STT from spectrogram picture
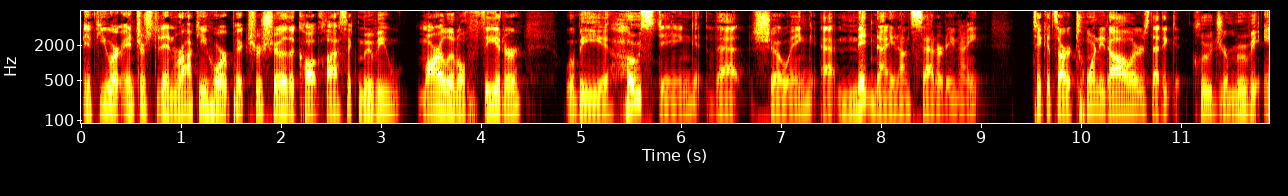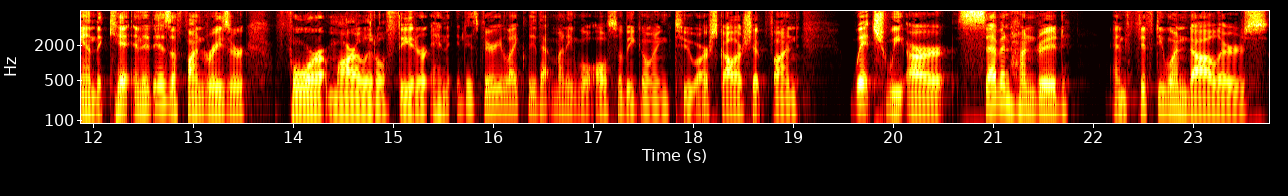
if you are interested in Rocky Horror Picture Show, the cult classic movie, Morrow Little Theater will be hosting that showing at midnight on Saturday night. Tickets are $20. That includes your movie and the kit, and it is a fundraiser for Morrow Little Theater. And it is very likely that money will also be going to our scholarship fund, which we are $751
